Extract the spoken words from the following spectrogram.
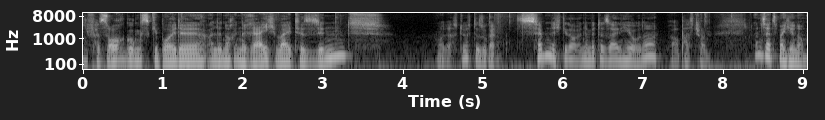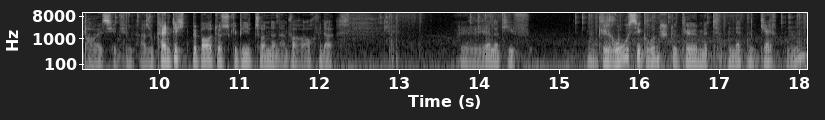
die Versorgungsgebäude alle noch in Reichweite sind. Oh, das dürfte sogar ziemlich genau in der Mitte sein hier, oder? Ja, passt schon. Dann setzen wir hier noch ein paar Häuschen hin. Also kein dicht bebautes Gebiet, sondern einfach auch wieder relativ große Grundstücke mit netten Gärten.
